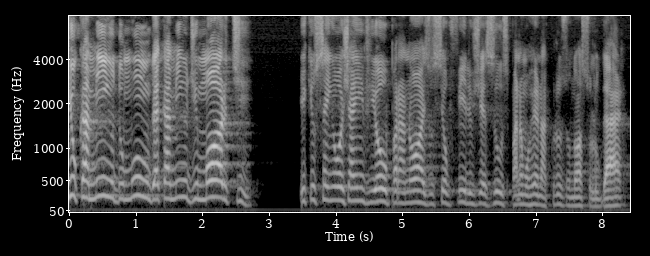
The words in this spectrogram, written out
que o caminho do mundo é caminho de morte e que o Senhor já enviou para nós o seu filho Jesus para morrer na cruz no nosso lugar.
